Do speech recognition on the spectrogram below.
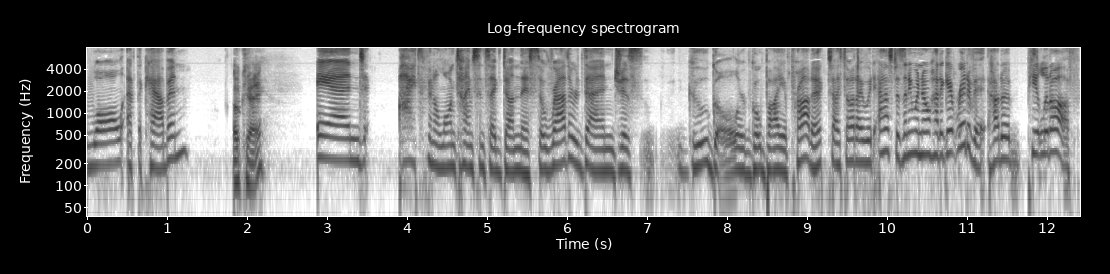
wall at the cabin, Okay. and Ah, it's been a long time since I've done this. So rather than just Google or go buy a product, I thought I would ask: Does anyone know how to get rid of it? How to peel it off?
